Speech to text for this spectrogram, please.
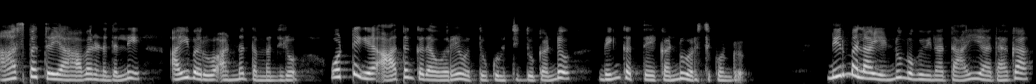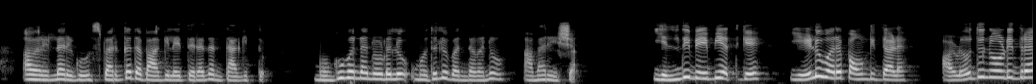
ಆಸ್ಪತ್ರೆಯ ಆವರಣದಲ್ಲಿ ಐವರು ಅಣ್ಣ ತಮ್ಮಂದಿರು. ಒಟ್ಟಿಗೆ ಆತಂಕದ ಹೊರೆ ಹೊತ್ತು ಕುಳಿತಿದ್ದು ಕಂಡು ವೆಂಕತ್ತೆ ಕಣ್ಣು ಒರೆಸಿಕೊಂಡ್ರು. ನಿರ್ಮಲ ಹೆಣ್ಣು ಮಗುವಿನ ತಾಯಿಯಾದಾಗ ಅವರೆಲ್ಲರಿಗೂ ಸ್ವರ್ಗದ ಬಾಗಿಲೆ ತೆರೆದಂತಾಗಿತ್ತು. ಮಗುವನ್ನ ನೋಡಲು ಮೊದಲು ಬಂದವನು ಅಮರೇಶ. ಎಲ್ದಿ ಬೇಬಿ ಅತ್ಗೆ ಏಳುವರೆ ಪೌಂಡ್ ಇದ್ದಾಳೆ. ಅಳೋದು ನೋಡಿದ್ರೆ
